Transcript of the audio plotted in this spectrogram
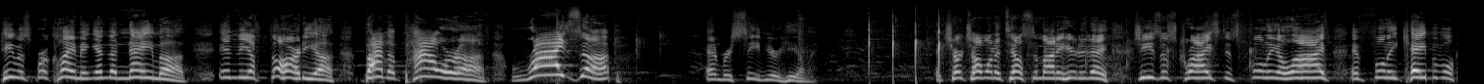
He was proclaiming in the name of, in the authority of, by the power of. Rise up and receive your healing. And, church, I want to tell somebody here today Jesus Christ is fully alive and fully capable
